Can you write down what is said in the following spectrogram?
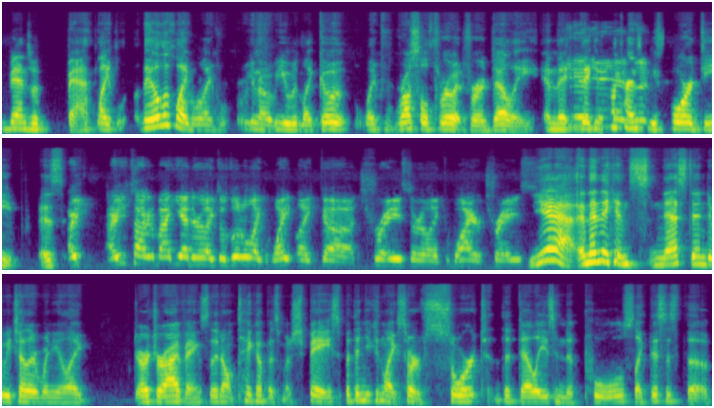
vans with bat like they look like like you know you would like go like rustle through it for a deli, and they, Yeah, they can yeah, yeah, sometimes the- be four deep. Is Are you, are you talking about? Yeah, they're like those little like white like uh trays or like wire trays. yeah, and then they can nest into each other when you like are driving, so they don't take up as much space. But then you can like sort of sort the delis into pools. Like this is the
